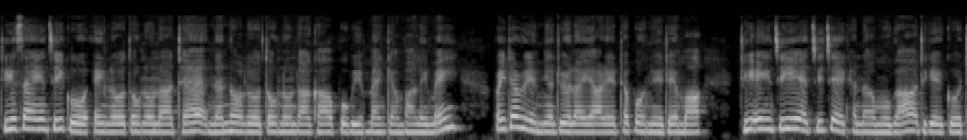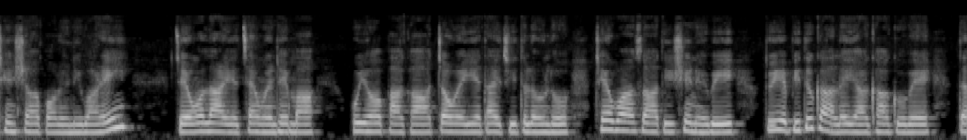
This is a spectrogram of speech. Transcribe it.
ဒီဆိုင်ရင်ကြီးကိုအိမ်လိုသုံးလုံးတာထက်နန်းတော်လိုသုံးလုံးတာကပိုပြီးမှန်ကန်ပါလိမ့်မယ်ပိတ်တရီမြင်တွေ့လိုက်ရတဲ့တပ်ပုံတွေထဲမှာဒီအိမ်ကြီးရဲ့ကြီးကျယ်ခန္ဓာမှုကတကယ်ကိုထင်ရှားပေါ်လွင်နေပါတယ်ကျဲဝလာရဲ့ခြံဝင်ထဲမှာ ဥရောပကတော်ဝဲရဲ့တိုက်ကြီးတစ်လုံးလိုထဲဝါစွာတည်ရှိနေပြီးသူရဲ့ပြီးသူကလည်းရာခကိုပဲတံ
